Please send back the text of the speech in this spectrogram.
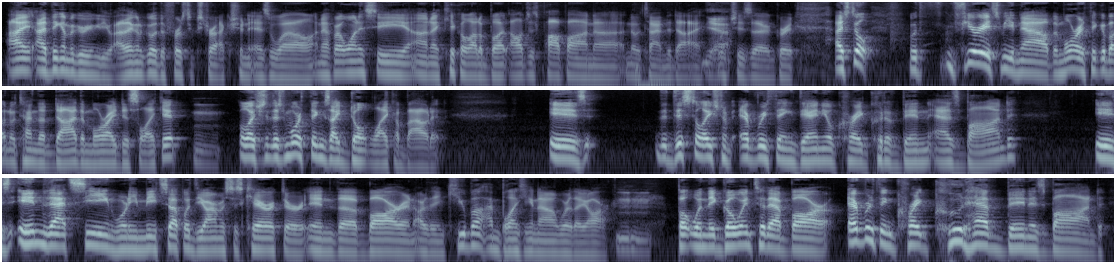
I, I think I'm agreeing with you. I think I'm gonna go with the first Extraction as well. And if I want to see on a kick a lot of butt, I'll just pop on uh, No Time to Die, Yeah. which is uh, great. I still what infuriates me now. The more I think about No Time to Die, the more I dislike it. Well, actually, there's more things I don't like about it. Is the distillation of everything Daniel Craig could have been as Bond is in that scene when he meets up with the Armistice character in the bar and are they in Cuba? I'm blanking now on where they are. Mm-hmm. But when they go into that bar, everything Craig could have been as Bond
